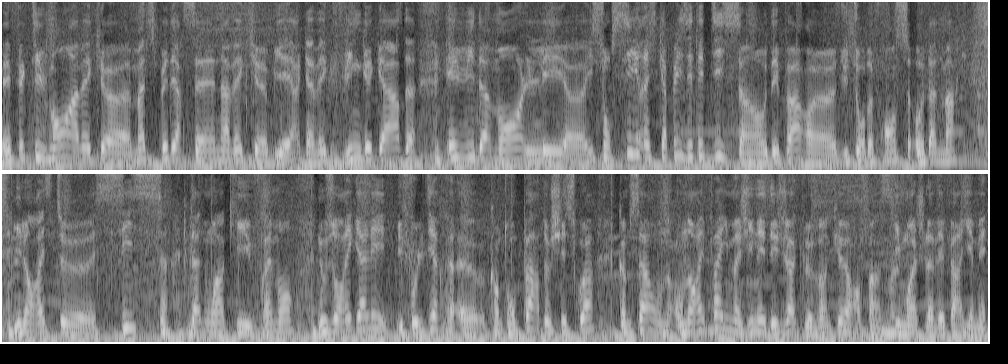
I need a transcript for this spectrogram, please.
Effectivement, avec euh, Mats Pedersen, avec euh, Bjerg, avec Vingegaard, évidemment, les, euh, ils sont six rescapés, ils étaient 10 hein, au départ du Tour de France au Danemark. Il en reste 6 Danois qui vraiment nous ont régalé. Il faut le dire, euh, quand on part de chez soi, comme ça, on n'aurait pas imaginé déjà que le vainqueur, enfin, si moi je l'avais parié, mais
